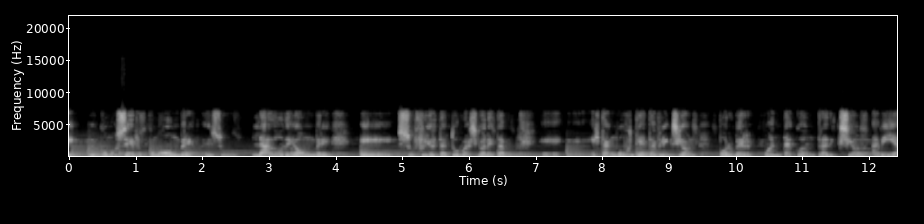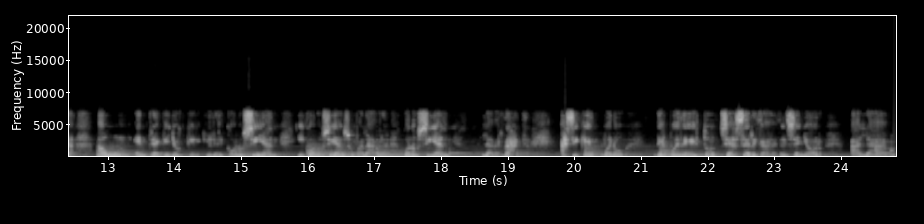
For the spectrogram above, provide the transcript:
eh, como ser, como hombre, en su lado de hombre, eh, sufrió esta turbación, eh, esta angustia, esta aflicción, por ver cuánta contradicción había aún entre aquellos que le conocían y conocían su palabra, conocían la verdad. Así que, bueno, después de esto se acerca el Señor a la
